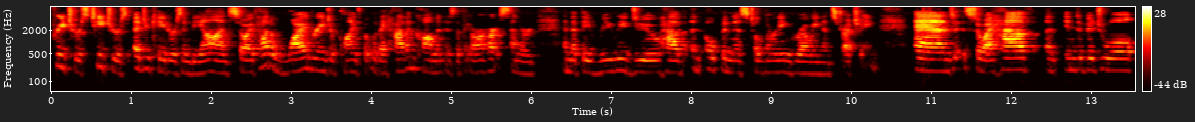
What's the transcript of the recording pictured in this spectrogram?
preachers, teachers, educators, and beyond. So I've had a wide range of clients, but what they have in common is that they are heart centered and that they really do have an openness to learning, growing, and stretching. And so I have an individual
